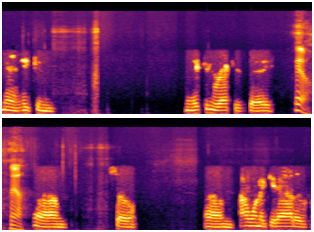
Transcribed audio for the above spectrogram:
man, he can I mean, it can wreck his day. Yeah, yeah. Um, so um, I want to get out of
